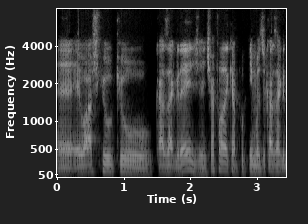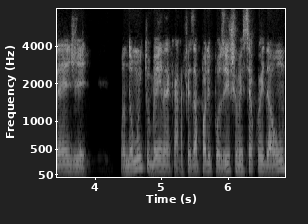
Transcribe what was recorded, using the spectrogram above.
É, eu acho que o, que o Casagrande, a gente vai falar daqui a pouquinho, mas o Casagrande mandou muito bem, né, cara? Fez a pole position, venceu a corrida 1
